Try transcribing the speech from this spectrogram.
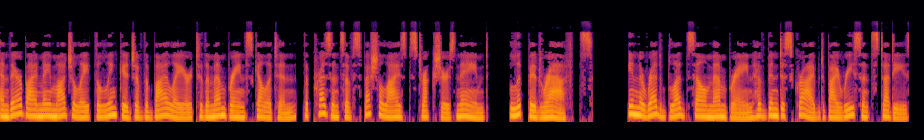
and thereby may modulate the linkage of the bilayer to the membrane skeleton. The presence of specialized structures named lipid rafts in the red blood cell membrane have been described by recent studies.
